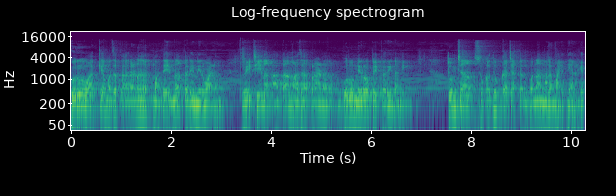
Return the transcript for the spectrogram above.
गुरुवाक्य मज कारण माते न करी निर्वाण. वेचीन आता माझा प्राण गुरु निरोपे करी मी तुमच्या सुखदुःखाच्या कल्पना मला माहिती आहेत.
